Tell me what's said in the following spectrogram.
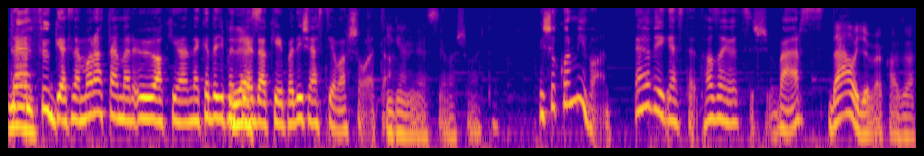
Te nem. független maradtál, mert ő, aki a, neked egyébként lesz... példaképed is, ezt javasolta. Igen, ő ezt javasolta. És akkor mi van? Elvégezted, hazajössz és vársz? De hogy jövök haza?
